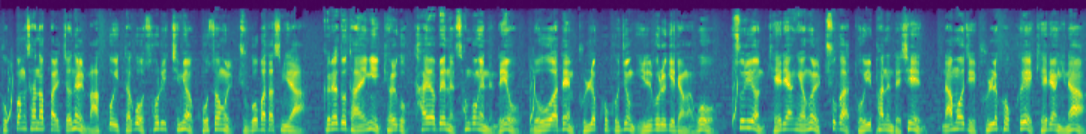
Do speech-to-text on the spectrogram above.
국방산업 발전을 막고 있다고 소리치며 고성을 주고받았습니다. 그래도 다행히 결국 타협에는 성공했는데요. 노후화된 블랙호크 중 일부를 개량하고 수리온 개량형을 추가 도입하는 대신 나머지 블랙호크의 개량이나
